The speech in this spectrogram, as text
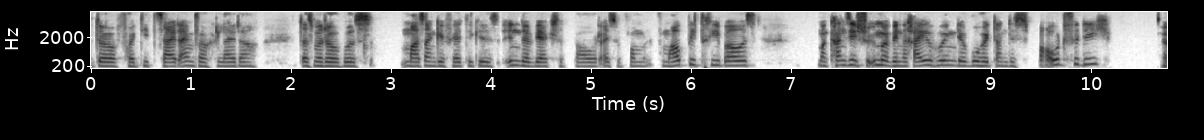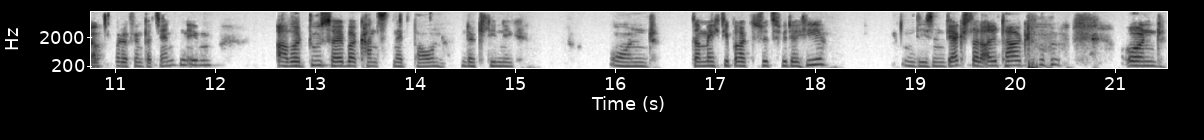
da fällt die Zeit einfach leider, dass man da was Maßangefertigtes in der Werkstatt baut, also vom, vom Hauptbetrieb aus. Man kann sich schon immer wen reinholen, der wo halt dann das baut für dich ja. oder für den Patienten eben aber du selber kannst nicht bauen in der Klinik. Und da möchte ich praktisch jetzt wieder hier in diesen Werkstattalltag und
